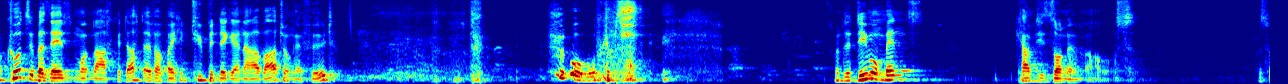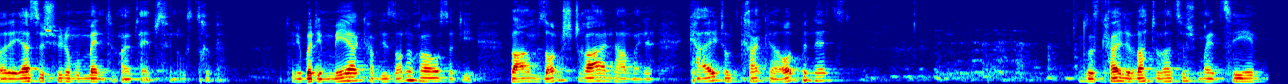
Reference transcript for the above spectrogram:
hab kurz über Selbstmord nachgedacht, einfach weil ich ein Typ bin, der gerne Erwartungen erfüllt. oh Gott. Und in dem Moment kam die Sonne raus. Das war der erste schöne Moment in meinem Selbstfindungstrip. Denn über dem Meer kam die Sonne raus und die warmen Sonnenstrahlen haben meine kalte und kranke Haut benetzt. Und das kalte Watte war zwischen meinen Zehen.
